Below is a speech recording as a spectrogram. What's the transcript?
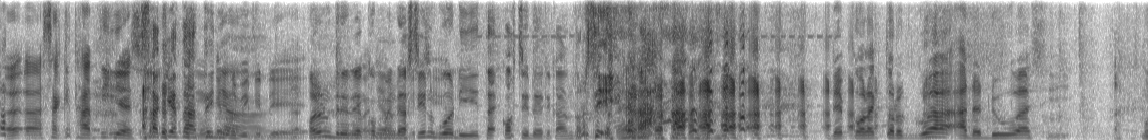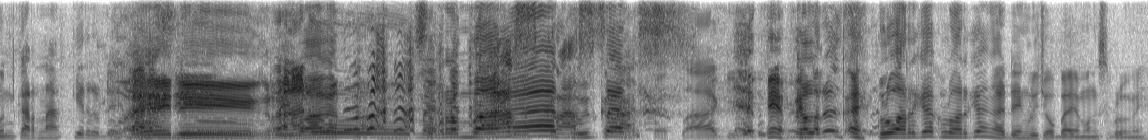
Eh, eh, sakit hatinya sih. Sakit Mungkin hatinya. lebih gede. Kalau direkomendasiin gue di take off sih dari kantor sih. Debt collector gue ada dua sih. Munkar nakir udah. Ini ngeri banget. Serem banget, keras, buset. lagi. Kalau eh keluarga keluarga nggak ada yang lu coba emang sebelumnya?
